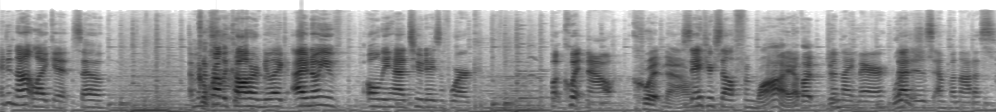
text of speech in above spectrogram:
I did not like it, so I'm gonna probably call her and be like, I know you've only had two days of work, but quit now. Quit now. Save yourself from Why? I thought the nightmare that is empanadas.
